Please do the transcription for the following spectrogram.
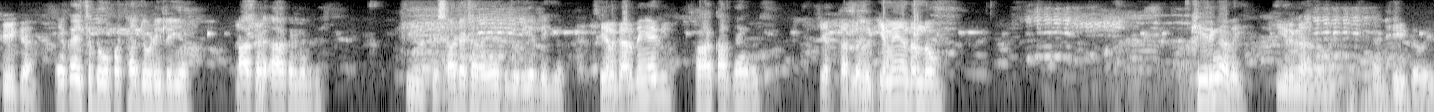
ਠੀਕ ਹੈ। ਇੱਕ ਇੱਥੇ ਦੋ ਪੱਠਾ ਜੋੜੀ ਲਈ ਆ। ਆ ਕਰ ਆ ਕਰ ਮੇਰੇ ਠੀਕ ਹੈ। 18500 ਦੀ ਜੋੜੀ ਇਹ ਲਈ ਆ। ਸੇਲ ਕਰ ਦੇਂਗੇ ਇਹਦੀ ਹਾਂ ਕਰ ਦਿਆਂਗੇ। ਬਈ ਚੈੱਕ ਕਰ ਲਓ ਵੀ ਕਿਵੇਂ ਆ ਦੰਦੋਂ? ਖੀਰੀਆਂ ਬਈ। ਕੀਰੀਆਂ ਦਾ ਠੀਕ ਹੈ ਬਈ।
